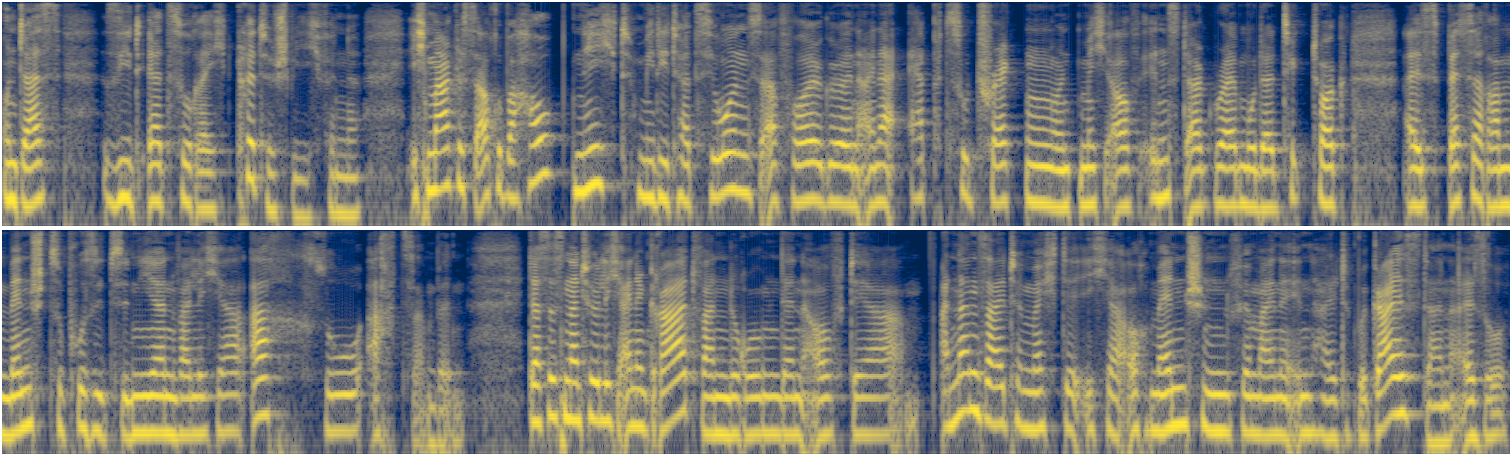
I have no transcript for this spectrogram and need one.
Und das sieht er zu Recht kritisch, wie ich finde. Ich mag es auch überhaupt nicht, Meditationserfolge in einer App zu tracken und mich auf Instagram oder TikTok als besserer Mensch zu positionieren, weil ich ja, ach, so achtsam bin. Das ist natürlich eine Gratwanderung, denn auf der anderen Seite möchte ich ja auch Menschen für meine Inhalte begeistern, also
